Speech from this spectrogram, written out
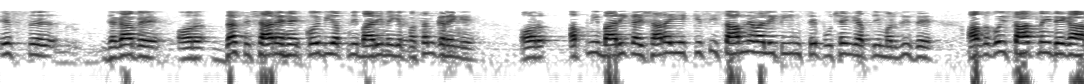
اس جگہ پہ اور دس اشارے ہیں کوئی بھی اپنی باری میں یہ پسند کریں گے۔ اور اپنی باری کا اشارہ یہ کسی سامنے والی ٹیم سے پوچھیں گے اپنی مرضی سے۔ آپ کا کوئی ساتھ نہیں دے گا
